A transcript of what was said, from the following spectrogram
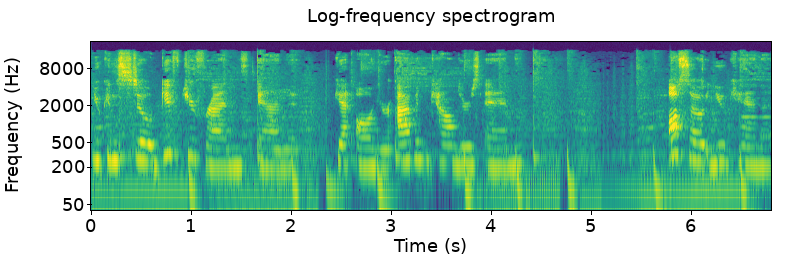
You can still gift your friends and get all your advent calendars in. Also, you can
